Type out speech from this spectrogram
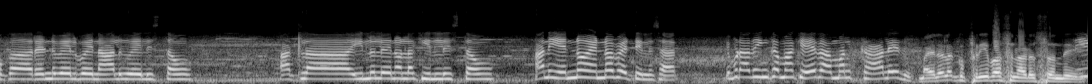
ఒక రెండు వేలు పోయి నాలుగు వేలు ఇస్తాం అట్లా ఇల్లు లేని వాళ్ళకి ఇల్లు ఇస్తాం అని ఎన్నో ఎన్నో పెట్టింది సార్. ఇప్పుడు అది ఇంకా మాకు ఏది అమలు కాలేదు. మహిళలకు ఫ్రీ బస్సు నడుస్తుంది. Free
